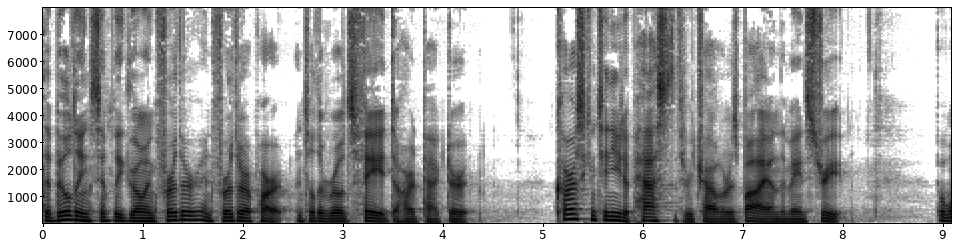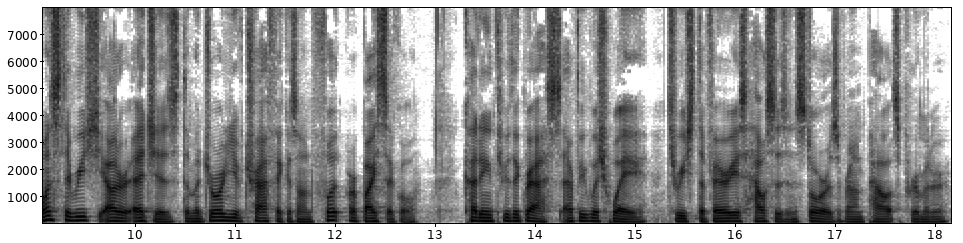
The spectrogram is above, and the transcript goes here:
the buildings simply growing further and further apart until the roads fade to hard packed dirt. Cars continue to pass the three travelers by on the main street. But once they reach the outer edges, the majority of traffic is on foot or bicycle, cutting through the grass every which way to reach the various houses and stores around Pallet's perimeter.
